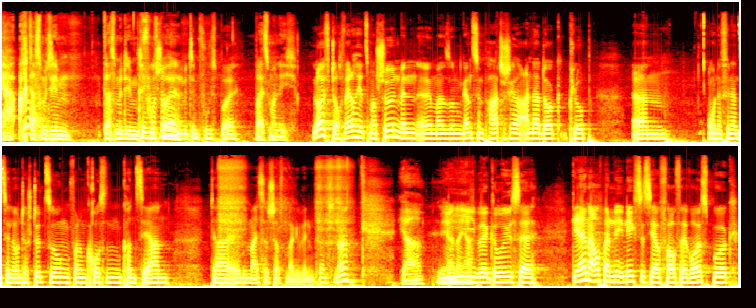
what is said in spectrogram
Ja, ach, Ja. das mit dem, das mit dem Kriegen wir schon hin Fußball mit dem Fußball. weiß man nicht. Läuft doch. Wäre doch jetzt mal schön, wenn äh, mal so ein ganz sympathischer Underdog-Club ähm, ohne finanzielle Unterstützung von einem großen Konzern da äh, die Meisterschaft mal gewinnen könnte. Ne? Ja, ja. Liebe Grüße. Gerne auch beim nächstes Jahr VfL Wolfsburg.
